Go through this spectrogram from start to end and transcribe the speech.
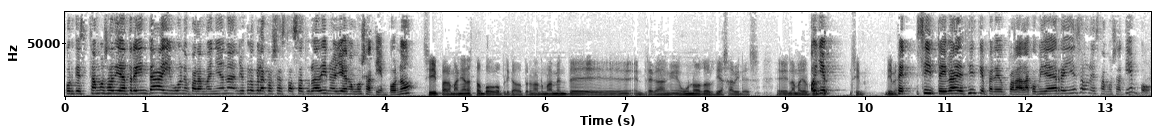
porque estamos a día 30 y bueno, para mañana yo creo que la cosa está saturada y no llegamos a tiempo, ¿no? Sí, para mañana está un poco complicado, pero normalmente eh, entregan en uno o dos días hábiles. Eh, la mayor parte... Oye, sí, dime. Sí, te iba a decir que para, para la comida de Reyes aún estamos a tiempo.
